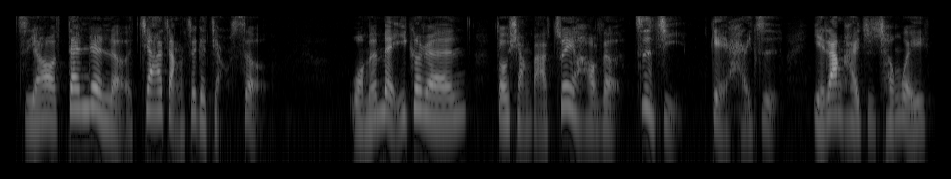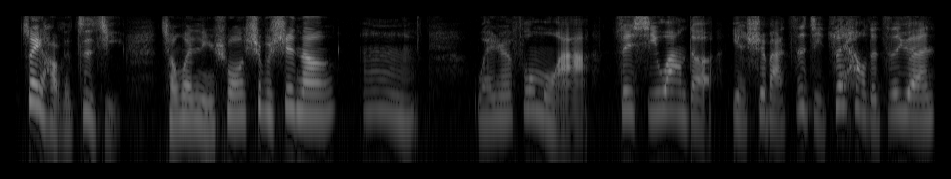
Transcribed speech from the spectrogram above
只要担任了家长这个角色，我们每一个人都想把最好的自己给孩子，也让孩子成为最好的自己。陈文，您说是不是呢？嗯，为人父母啊，最希望的也是把自己最好的资源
